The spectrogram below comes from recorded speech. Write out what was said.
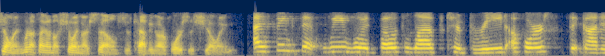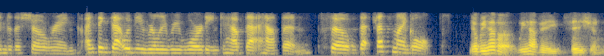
showing. We're not talking about showing ourselves. Just having our horses showing. I think that we would both love to breed a horse that got into the show ring. I think that would be really rewarding to have that happen. So that that's my goal. Yeah, we have a we have a vision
